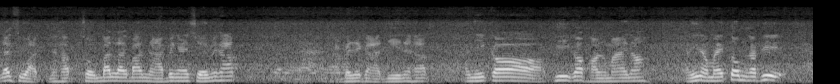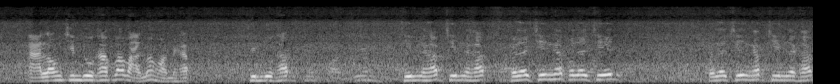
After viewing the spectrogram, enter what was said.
ไร่สวนนะครับโซนบ้านไร่บ้านนาเป็นไงสวยไหมครับบรรยากาศดีนะครับ อันนี้ก็พี่ก็เผาหน่อไม้เนาะอันนี้หน่อไม้ต้มครับพี่อ่าลองชิมดูครับว่าหวานว่าหอมไหมครับ ชิมดูครับชิมนะครับชิมนะครับคนละชิ้นครับคนละชิ้นคนละชิ้นครับชิมเลยครับ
